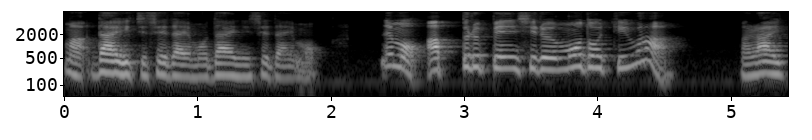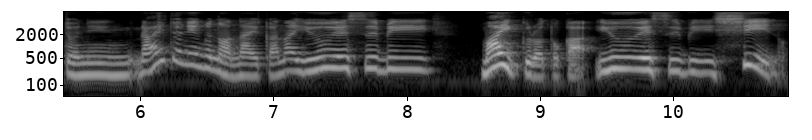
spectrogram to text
まあ、第一世代も第二世代も。でも、Apple Pencil もどきは、まあ、ライトニング、ライトニングのはないかな ?USB マイクロとか USB-C の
